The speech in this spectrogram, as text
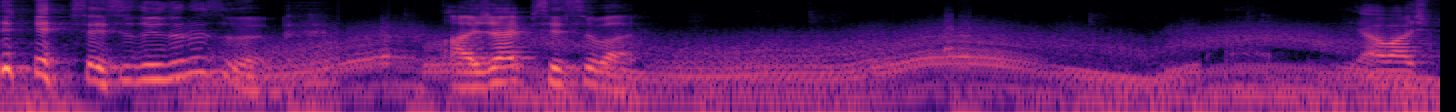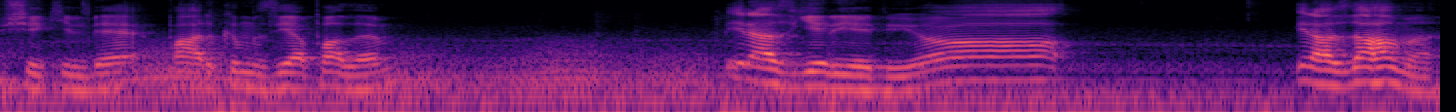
Sesi duydunuz mu? Acayip sesi var. Yavaş bir şekilde parkımızı yapalım. Biraz geriye diyor. Biraz daha mı?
